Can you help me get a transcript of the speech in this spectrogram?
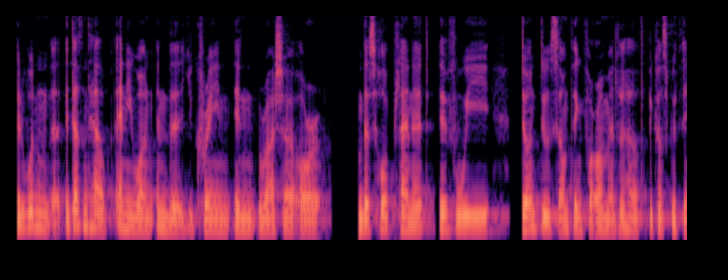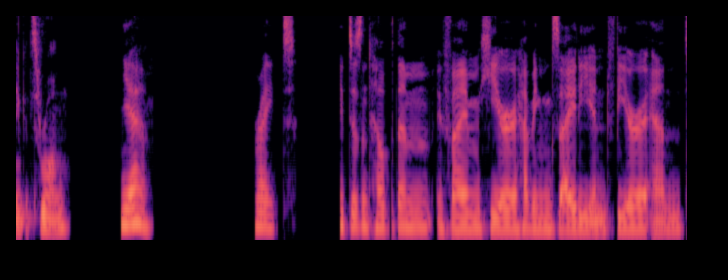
It wouldn't. Uh, it doesn't help anyone in the Ukraine, in Russia, or on this whole planet if we don't do something for our mental health because we think it's wrong. Yeah. Right. It doesn't help them if I'm here having anxiety and fear and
